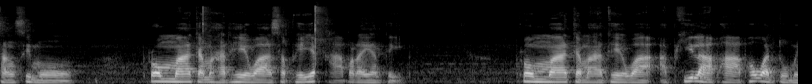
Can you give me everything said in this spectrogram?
สังสิโม รหมมาจะมหาเทวาสเพยขาปรายันติ พรหมมาจะมหาเทวาอภิลาภาพระวันตุเม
